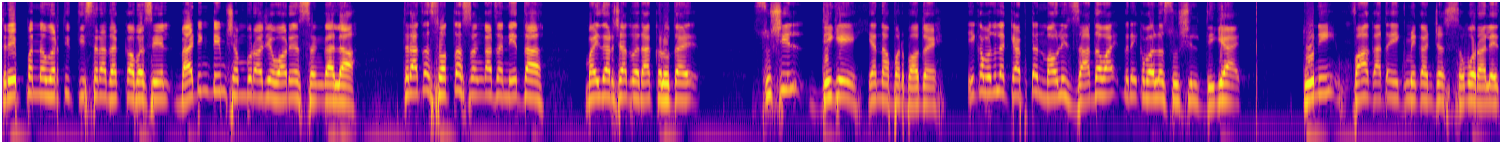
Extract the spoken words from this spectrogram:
त्रेपन्न वरती तिसरा धक्का बसेल. बॅटिंग टीम शंभूराजे वॉरियर्स संघाला. तर आता स्वतः संघाचा नेता मैदानात दाखल होत आहे. सुशील दिघे यांना आपण पाहतोय. एका बाजूला कॅप्टन माऊली जाधव आहे तर एका बाजूला सुशील दिघे आहेत. दोन्ही वाघ आता एकमेकांच्या समोर आलेत.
